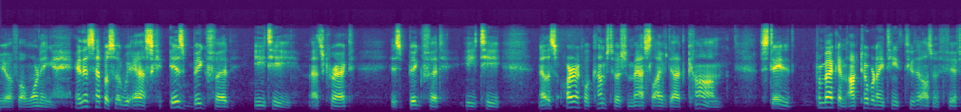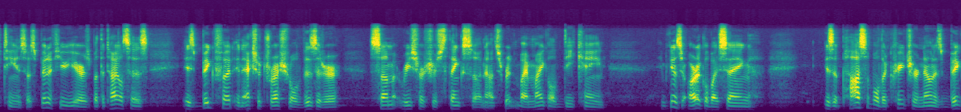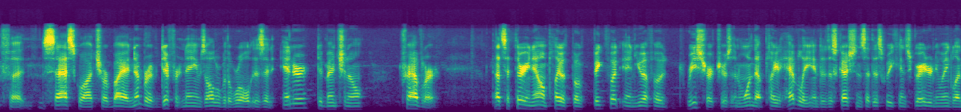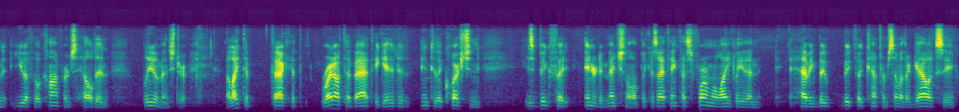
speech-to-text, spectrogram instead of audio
UFO Warning. In this episode, we ask Is Bigfoot ET? That's correct. Is Bigfoot ET? Now, this article comes to us from MassLive.com, stated from back on October 19th, 2015, so it's been a few years, but the title says Is Bigfoot an extraterrestrial visitor? Some researchers think so. Now, it's written by Michael D. Kane. He begins the article by saying, is it possible the creature known as Bigfoot, Sasquatch, or by a number of different names all over the world is an interdimensional traveler? That's a theory now in play with both Bigfoot and UFO researchers, and one that played heavily into discussions at this weekend's Greater New England UFO Conference held in Leominster. I like the fact that right off the bat they get into, into the question is Bigfoot interdimensional? Because I think that's far more likely than having Bigfoot come from some other galaxy.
